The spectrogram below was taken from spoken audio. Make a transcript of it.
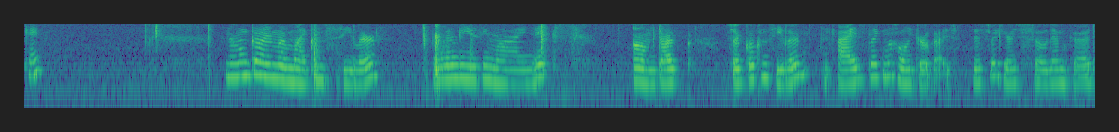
Okay. Now I'm going with my concealer. I'm going to be using my NYX um, Dark Circle Concealer. And eyes like my holy girl, guys. This right here is so damn good.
